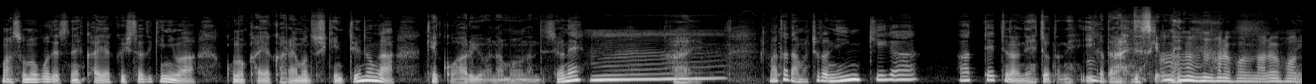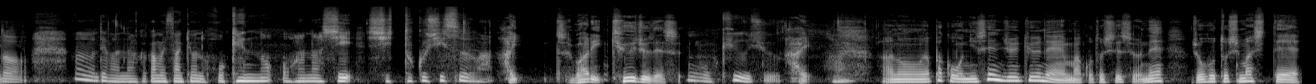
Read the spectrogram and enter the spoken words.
まあ、その後ですね、解約した時には、この解約払い戻し金っていうのが結構あるようなものなんですよね。はい。まあ、ただ、まあ、ちょっと人気があってっていうのはね、ちょっとね、言い方あれですけどね。うん、なるほどなるほど、うん、では中亀さん今日の保険のお話知得指数は？はい。ズバリ90です。お90はい。はいあの、やっぱこう2019年、まあ今年ですよね、情報としまして、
